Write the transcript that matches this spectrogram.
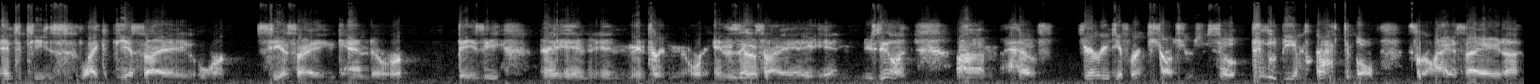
entities, like PSIA or CSIA in Canada or BASI in, in, in Britain or NZSIA in New Zealand, um, have very different structures. So it would be impractical for ISIA to,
